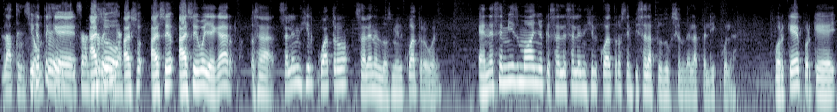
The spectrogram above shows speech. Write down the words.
la atención que, a, eso, a, eso, a, eso, a eso iba a llegar. O sea, Silent Hill 4 sale en el 2004, güey. En ese mismo año que sale Silent Hill 4 se empieza la producción de la película. ¿Por qué? Porque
